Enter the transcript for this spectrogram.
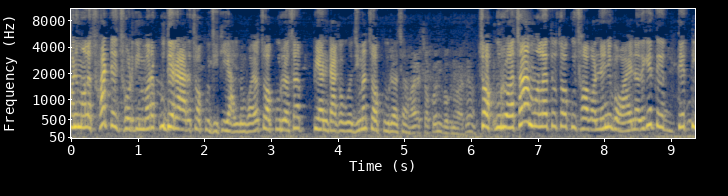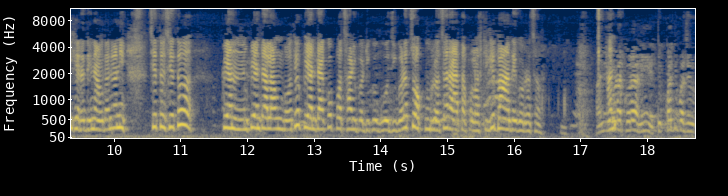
अनि मलाई छट्टै छोडिदिनु भयो र कुदेर आएर चक्कु झिकिहाल्नु भयो। चक्कु रहेछ प्यान्टाको गोजीमा चक्कु रहेछ चक्कु रहेछ मलाई त चक्कु छ भन्ने नि भएन कि? त्यो त्यतिखेरदेखि आउँदा नि अनि सेतो सेतो प्यान प्यान्टा लाउनु भएको थियो। प्यान्टाको पछाडिपट्टिको गोजीबाट चक्कु रहेछ राता प्लास्टिकले बाँधेको रहेछ। अनि एउटा कुरा नि त्यो कति बजेको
